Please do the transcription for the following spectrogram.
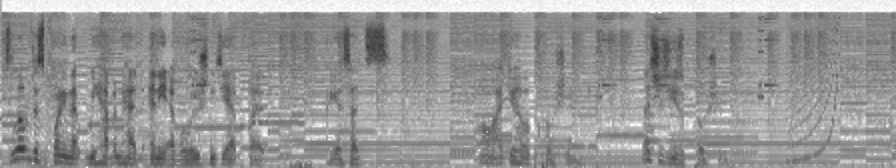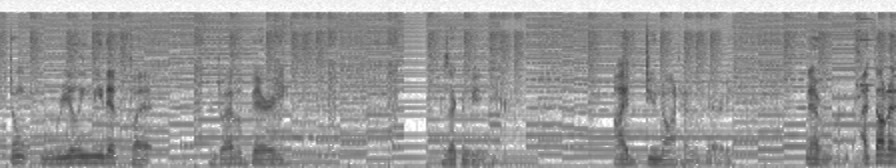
It's a little disappointing that we haven't had any evolutions yet, but I guess that's... Oh, I do have a potion. Let's just use a potion. Don't really need it, but... Do I have a berry? Because I can be in here. I do not have a berry. Never mind. I thought I,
